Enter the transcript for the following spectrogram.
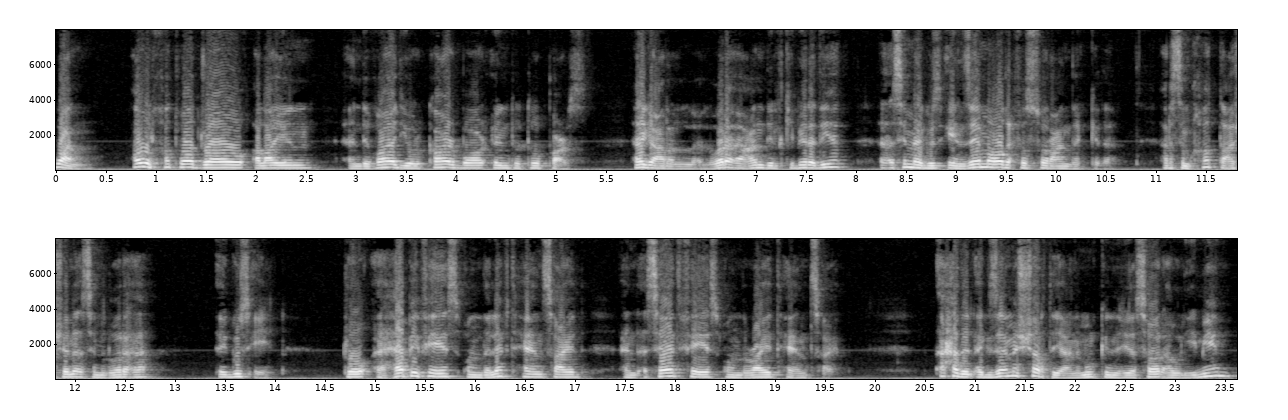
1. أول خطوة draw a line and divide your cardboard into two parts. هاجي على الورقة عندي الكبيرة ديت أقسمها جزئين زي ما واضح في الصورة عندك كده. أرسم خط عشان أقسم الورقة جزئين. Draw a happy face on the left hand side and a sad face on the right hand side. أحد الأجزاء مش شرط يعني ممكن اليسار أو اليمين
